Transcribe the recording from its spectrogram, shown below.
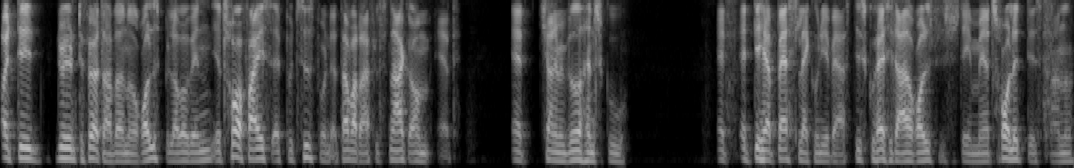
og det, nu nævnte det før, der har været noget rollespil op at vende. Jeg tror faktisk, at på et tidspunkt, at der var der i hvert fald snak om, at, at Charlie McVill, han skulle, at, at det her Baslag-univers, det skulle have sit eget rollespilsystem, men jeg tror lidt, det er strandet.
